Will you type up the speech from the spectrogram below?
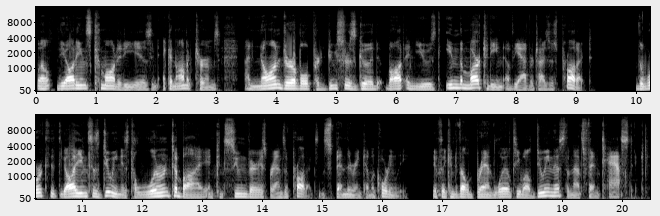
Well, the audience commodity is, in economic terms, a non durable producer's good bought and used in the marketing of the advertiser's product. The work that the audience is doing is to learn to buy and consume various brands of products and spend their income accordingly. If they can develop brand loyalty while doing this, then that's fantastic.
